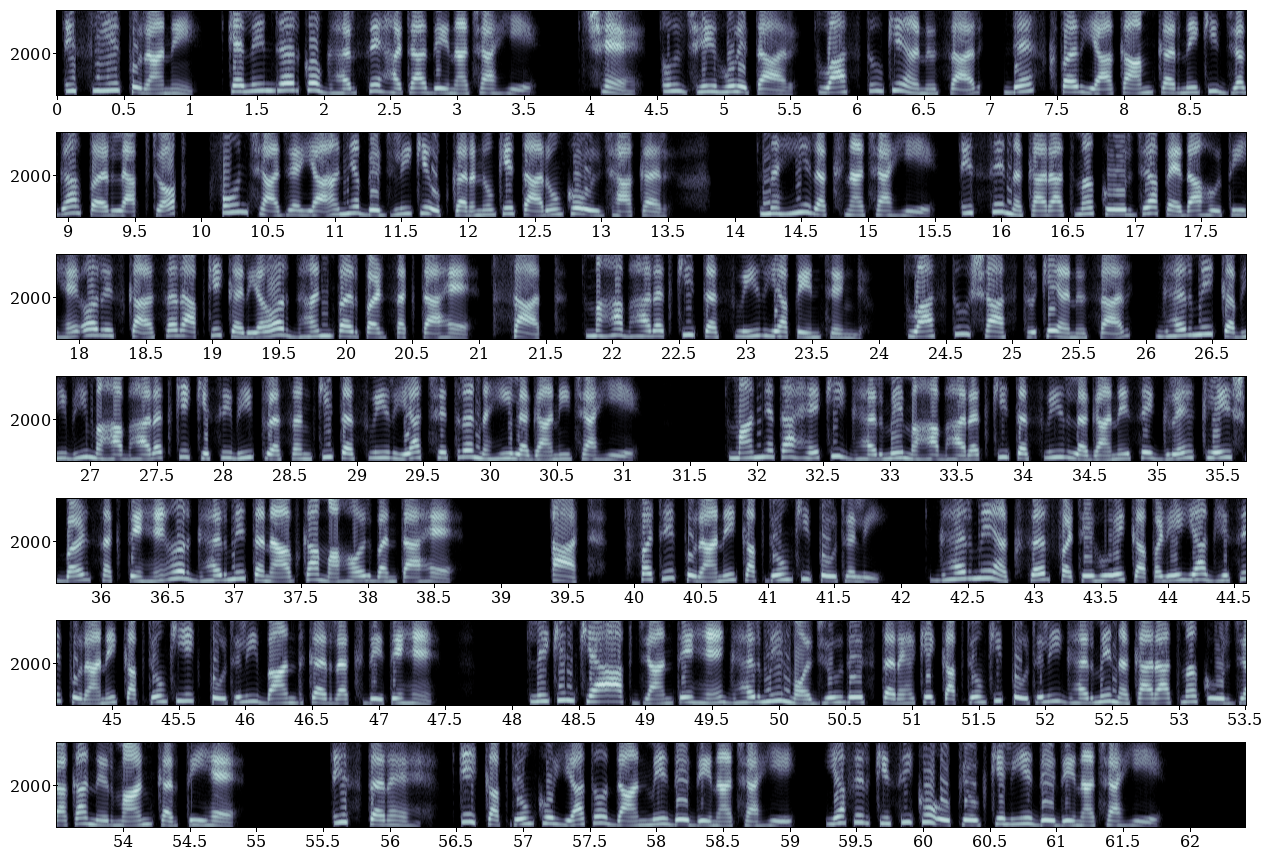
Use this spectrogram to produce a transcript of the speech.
इसलिए पुराने कैलेंडर को घर से हटा देना चाहिए। छह, उलझे हुए तार, वास्तु के अनुसार, डेस्क पर या काम करने की जगह पर लैपटॉप, फ़ोन चार्जर या अन्य बिजली के उपकरणों के तारों को उलझाकर नहीं रखना चाहिए। इससे नकारात्मक ऊर्जा पैदा होती है और इसका असर आपके करियर और धन पर पड़ सकता है। सात, महाभारत की तस्वीर या पेंटिंग वास्तु शास्त्र के अनुसार, घर में कभी भी महाभारत के किसी भी प्रसंग की तस्वीर या चित्र नहीं लगानी चाहिए। मान्यता है कि घर में महाभारत की तस्वीर लगाने से गृह क्लेश बढ़ सकते हैं और घर में तनाव का माहौल बनता है। आठ, फटे पुराने कपड़ों की पोटली। घर में अक्सर फटे हुए कपड़े या घिसे पुराने कपड़ों की एक पोटली बाँध कर रख देते हैं। लेकिन क्या आप जानते हैं घर में मौजूद इस तरह के कपड़ों की पोटली घर में नकारात्मक ऊर्जा का निर्माण करती है? इस तरह के कपड़ों को या तो दान में दे देना चाहिए, या फिर किसी को उपयोग के लिए दे देना चाहिए।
